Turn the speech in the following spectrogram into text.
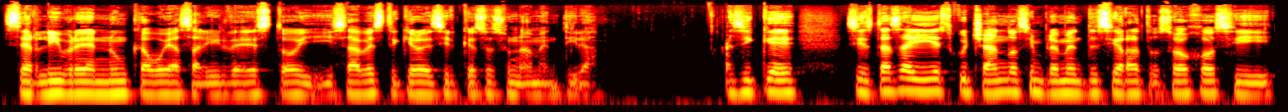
ser libre, nunca voy a salir de esto y sabes, te quiero decir que eso es una mentira. Así que si estás ahí escuchando, simplemente cierra tus ojos y,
